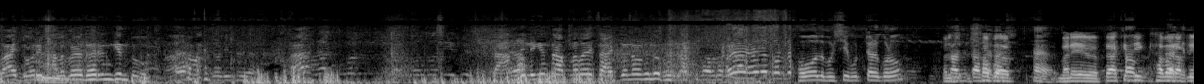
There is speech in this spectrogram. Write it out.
ভাই দড়ি ভালো করে ধরেন কিন্তু। টান দিলে কিন্তু আপনারা চারজনও কিন্তু ধরে রাখতে পারবেন। খোল ভুসি ভুট্টার গুঁড়ো। মানে কাঁচা- সব কাঁচা। ঘাস। হ্যাঁ। মানে প্রাকৃতিক খাবার আপনি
